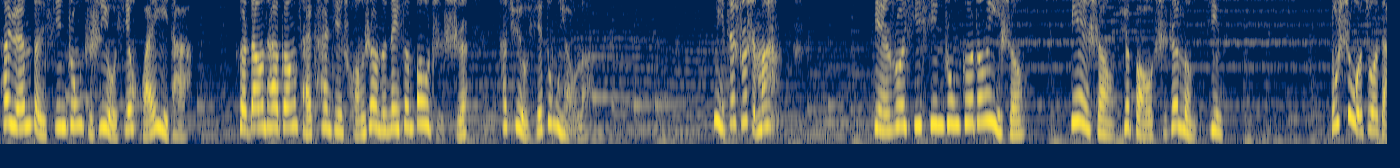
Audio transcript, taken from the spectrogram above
他原本心中只是有些怀疑他，可当他刚才看见床上的那份报纸时，他却有些动摇了。你在说什么？简若曦心中咯噔一声，面上却保持着冷静。不是我做的，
